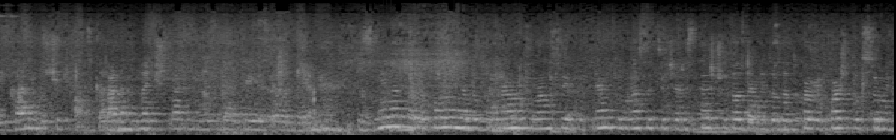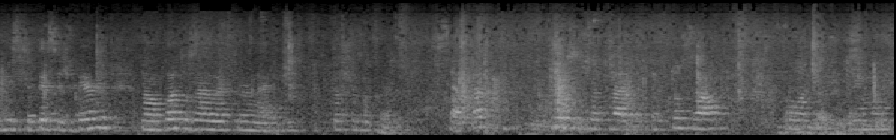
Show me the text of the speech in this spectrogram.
лікарні Борщівська міська рада на 24-25 роки. Зміна та доповнення до програми фінансової підтримки вноситься через те, що додані додаткові кошти в сумі 200 тисяч гривень на оплату за електроенергію. Прошу затвердити. Все, так? Прошу затвердити. Хто за, проти, утримались.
